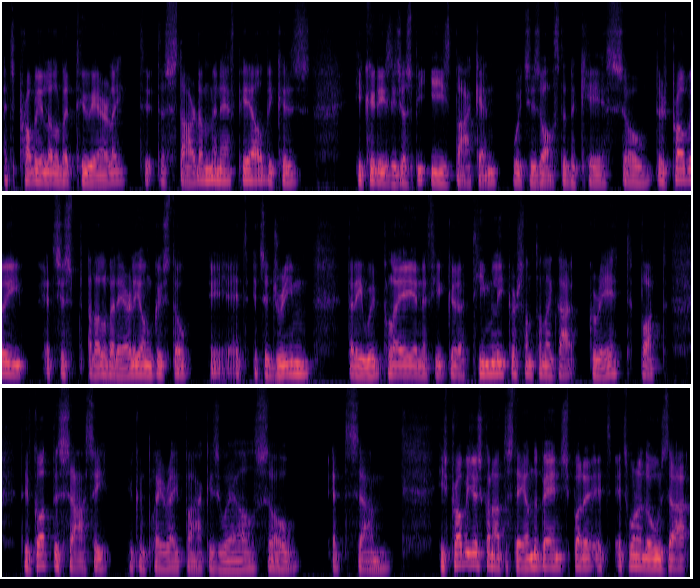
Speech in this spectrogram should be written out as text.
it's probably a little bit too early to, to start him in FPL because he could easily just be eased back in, which is often the case. So there's probably it's just a little bit early on Gusto. It, it's a dream that he would play, and if you get a team leak or something like that, great. But they've got Disasi who can play right back as well. So it's um he's probably just going to have to stay on the bench. But it's it's one of those that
